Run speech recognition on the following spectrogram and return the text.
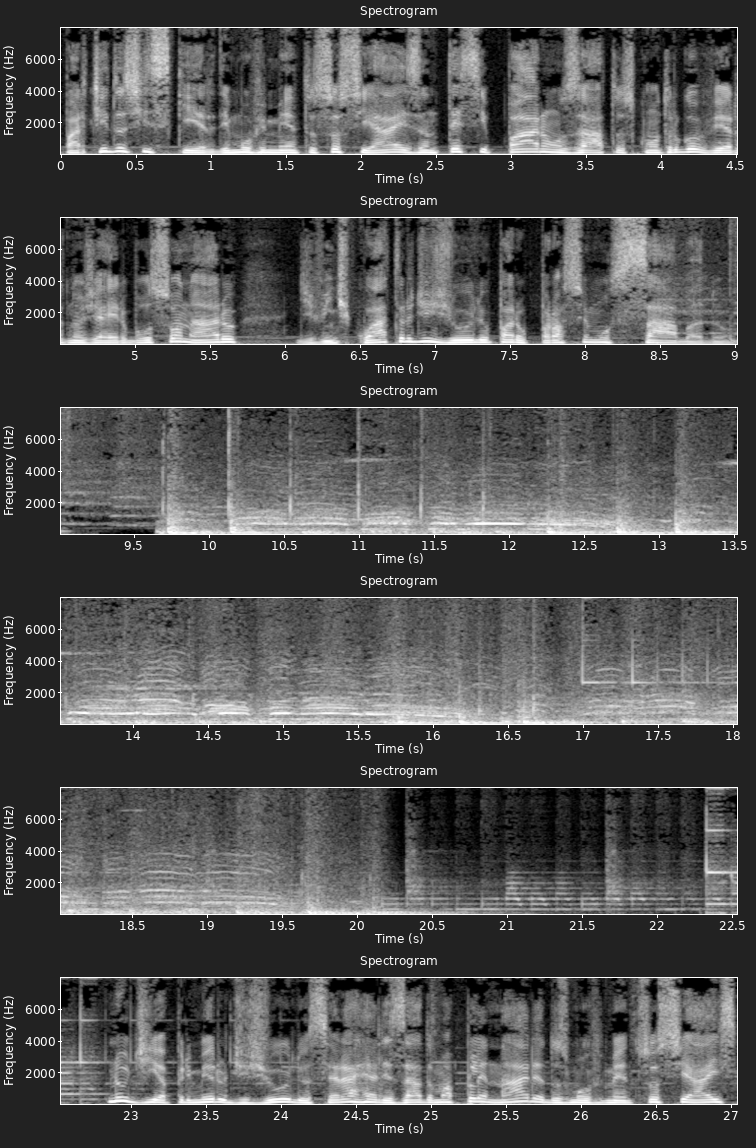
Partidos de esquerda e movimentos sociais anteciparam os atos contra o governo Jair Bolsonaro de 24 de julho para o próximo sábado. No dia 1 de julho será realizada uma plenária dos movimentos sociais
